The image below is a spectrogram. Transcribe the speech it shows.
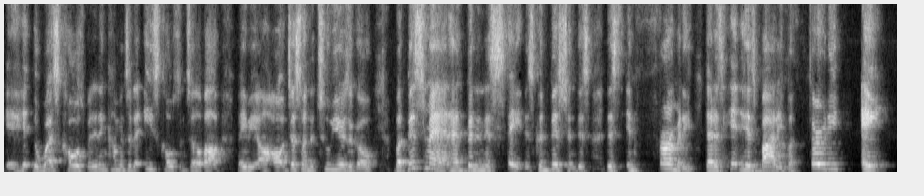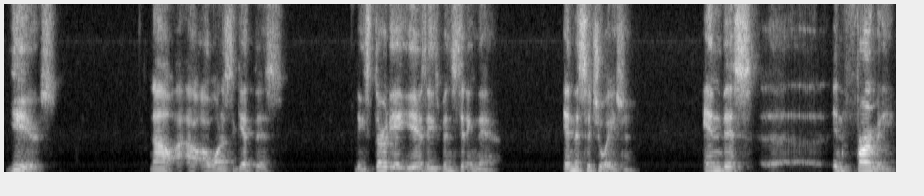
It hit the West Coast, but it didn't come into the East Coast until about maybe uh, just under two years ago. But this man has been in this state, this condition, this this in infirmity that has hit his body for 38 years. Now, I, I want us to get this. These 38 years he's been sitting there in this situation, in this uh, infirmity,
